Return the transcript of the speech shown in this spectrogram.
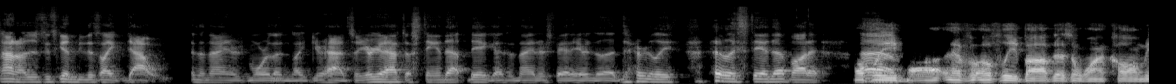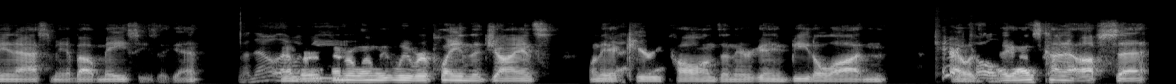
I don't know. There's just going to be this like doubt in the Niners more than like your head. So you're gonna have to stand up big as a Niners fan here to, to really really stand up on it. Hopefully, um, Bob, hopefully Bob doesn't want to call me and ask me about Macy's again. No, remember, be... remember when we, we were playing the Giants when they yeah. had Kerry Collins and they were getting beat a lot, and Kerry I was Collins. I was kind of upset.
